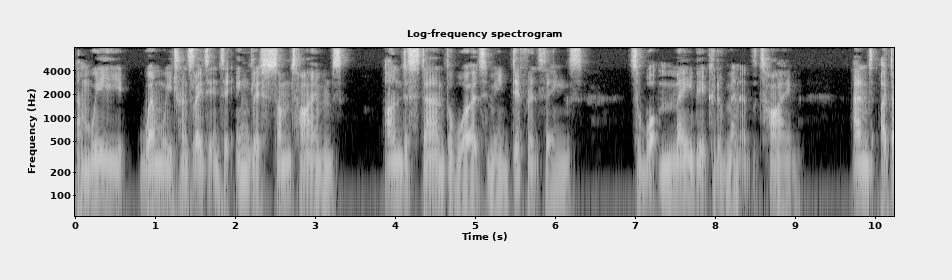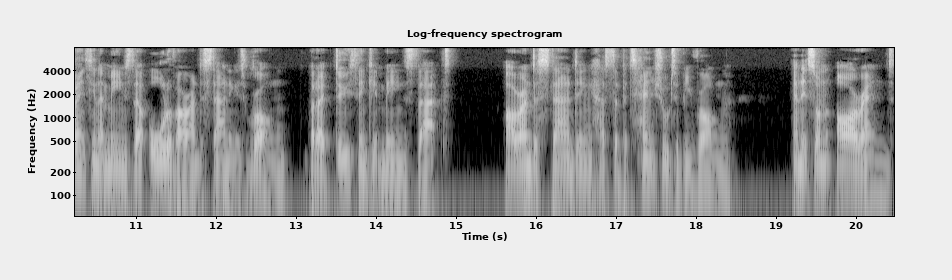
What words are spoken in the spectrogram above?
and we, when we translate it into English, sometimes understand the word to mean different things to what maybe it could have meant at the time. And I don't think that means that all of our understanding is wrong, but I do think it means that our understanding has the potential to be wrong, and it's on our end,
